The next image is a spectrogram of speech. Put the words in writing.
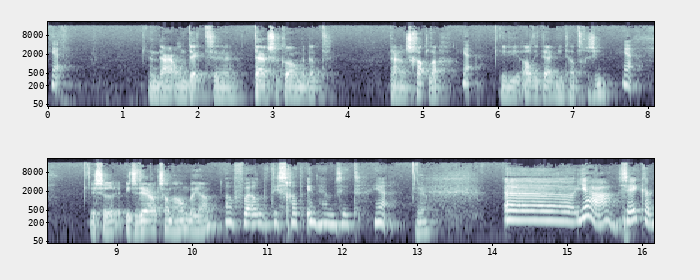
Ja. En daar ontdekt thuisgekomen dat daar een schat lag. Ja die hij al die tijd niet had gezien. Ja. Is er iets dergelijks aan de hand bij jou? Ofwel dat die schat in hem zit, ja. Ja, uh, ja zeker.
